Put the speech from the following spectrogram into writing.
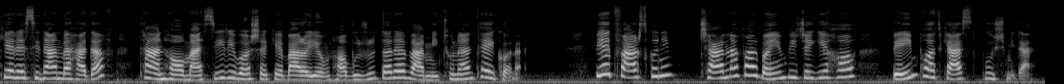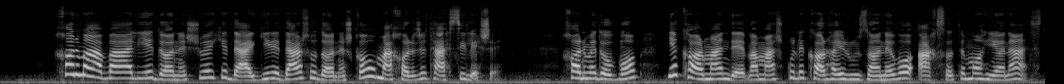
که رسیدن به هدف تنها مسیری باشه که برای اونها وجود داره و می‌تونن طی کنن. بیاید فرض کنیم چند نفر با این ویژگی ها به این پادکست گوش میدن. خانم اول یه دانشجوه که درگیر درس و دانشگاه و مخارج تحصیلشه. خانم دوم یه کارمنده و مشغول کارهای روزانه و اقساط ماهیانه است.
